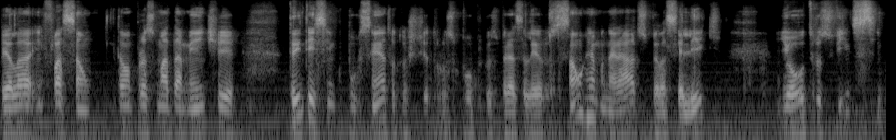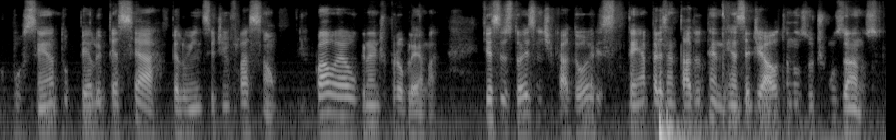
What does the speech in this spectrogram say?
pela inflação. Então, aproximadamente 35% dos títulos públicos brasileiros são remunerados pela Selic e outros 25% pelo IPCA, pelo índice de inflação. E qual é o grande problema? Que esses dois indicadores têm apresentado tendência de alta nos últimos anos,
